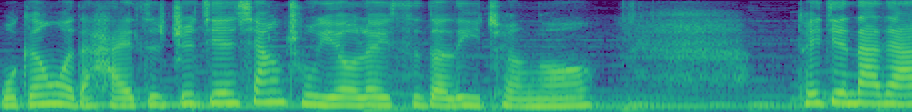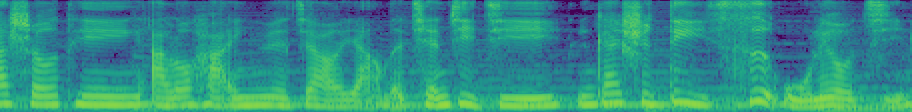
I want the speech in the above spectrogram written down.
我跟我的孩子之间相处也有类似的历程哦。推荐大家收听阿罗哈音乐教养的前几集，应该是第四五六集。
